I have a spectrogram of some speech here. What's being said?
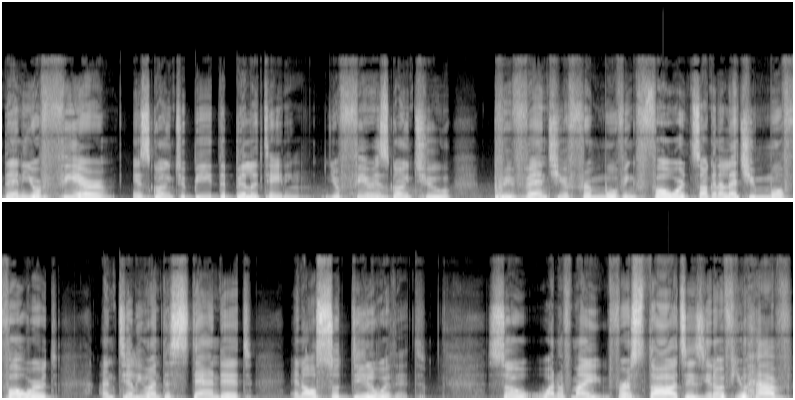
then your fear is going to be debilitating. Your fear is going to prevent you from moving forward. It's not going to let you move forward until you understand it and also deal with it. So, one of my first thoughts is you know, if you have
